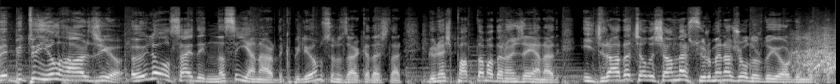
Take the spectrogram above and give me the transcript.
ve bütün yıl harcıyor. Öyle olsaydı nasıl yanardık biliyor musunuz arkadaşlar? Güneş patlamadan önce yanardı. İcrada çalışanlar sürmenaj olurdu yorgunluktan.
